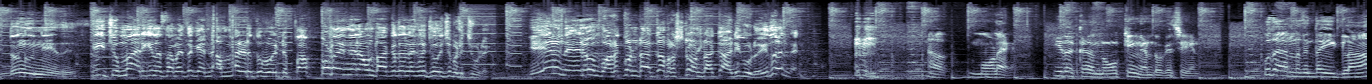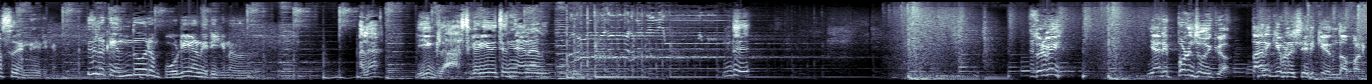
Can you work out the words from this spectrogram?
എന്തോന്ന് ഈ ചുമ്മാ ഇരിക്കുന്ന സമയത്തൊക്കെ എന്റെ അമ്മയുടെ അടുത്ത് പോയിട്ട് പപ്പടം എങ്ങനെ ഉണ്ടാക്കുന്നതെങ്കിലും ചോദിച്ചു പഠിച്ചുകൂടെ ഏത് നേരവും വഴക്കുണ്ടാക്കുക പ്രശ്നം ഉണ്ടാക്കുക അടികൂടുക ഇത് തന്നെ. മോളെ ഇതൊക്കെ നോക്കിയും കണ്ടുമൊക്കെ ചെയ്യണം. ഉദാഹരണത്തിന് ഈ ഗ്ലാസ് തന്നെ ഇരിക്കണം. ഇതിലൊക്കെ എന്തോരം പൊടിയാണ് ഇരിക്കുന്നത്? അല്ല ഈ ഗ്ലാസ് കഴുകി വെച്ചത് ഞാനാണ്. എന്ത്? സുരഭി ഞാൻ ഇപ്പോഴും ചോദിക്കുക തനിക്ക് ഇവിടെ ശരിക്കും എന്താ പണി?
